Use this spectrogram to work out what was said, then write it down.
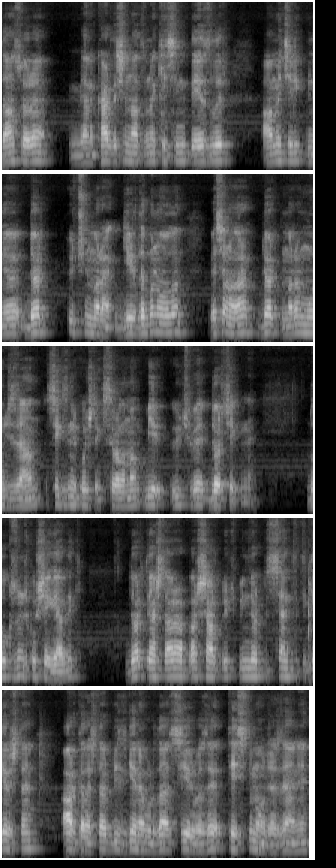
Daha sonra yani kardeşinin hatırına kesinlikle yazılır. Ahmet Çelik biniyor. 4 3 numara Girdabınoğlu ve son olarak 4 numara Mucizehan. 8. koşudaki sıralamam 1, 3 ve 4 şeklinde. 9. koşuya geldik. 4 yaşlı Araplar şartlı 3 1400 sentetik yarışta arkadaşlar biz gene burada sihirbaz'a teslim olacağız. Yani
